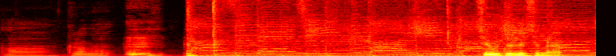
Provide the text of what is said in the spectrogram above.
아 그러면 지금 들리시나요?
